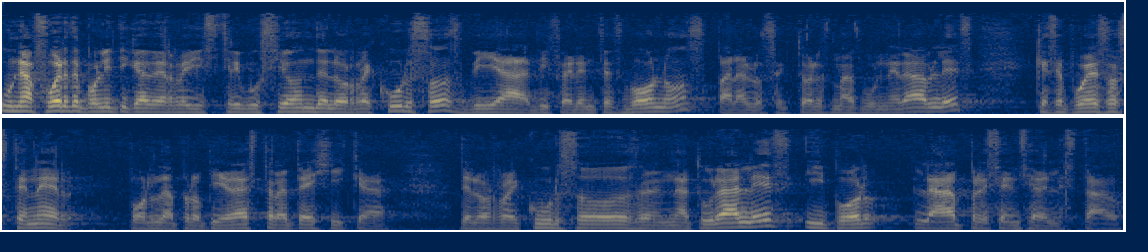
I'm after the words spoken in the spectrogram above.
una fuerte política de redistribución de los recursos vía diferentes bonos para los sectores más vulnerables, que se puede sostener por la propiedad estratégica de los recursos eh, naturales y por la presencia del Estado.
